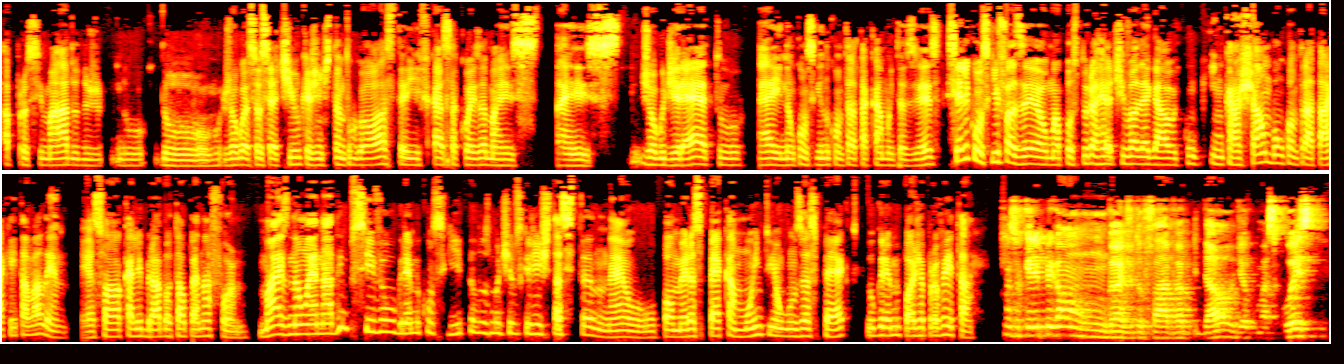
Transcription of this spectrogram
aproximado, do, do, do, jogo associativo que a gente tanto gosta e ficar essa coisa mais mais jogo direto, né, e não conseguindo contra-atacar muitas vezes. Se ele conseguir fazer uma postura reativa legal e encaixar um bom contra-ataque, aí tá valendo. É só calibrar, botar o pé na forma. Mas não é nada impossível o Grêmio conseguir pelos motivos que a gente está citando, né? O Palmeiras peca muito em alguns aspectos e o Grêmio pode aproveitar. Mas eu queria pegar um, um gancho do Flávio rapidão, de algumas coisas.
